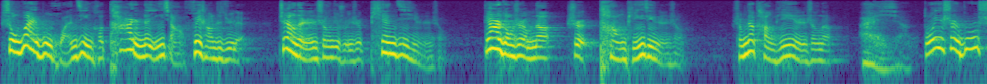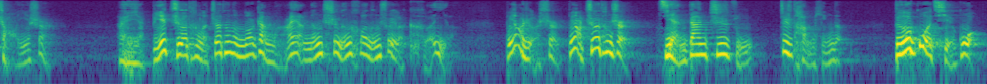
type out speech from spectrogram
受外部环境和他人的影响非常之剧烈，这样的人生就属于是偏激型人生。第二种是什么呢？是躺平型人生。什么叫躺平型人生呢？哎呀，多一事不如少一事。哎呀，别折腾了，折腾那么多干嘛呀？能吃能喝能睡了，可以了，不要惹事儿，不要折腾事儿，简单知足，这是躺平的，得过且过。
